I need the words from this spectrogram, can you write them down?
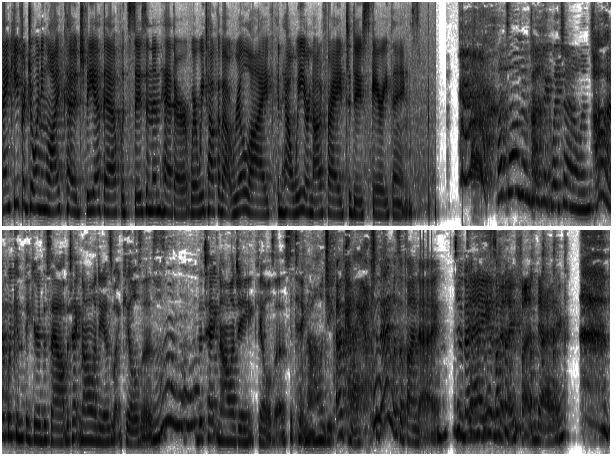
Thank you for joining Life Coach BFF with Susan and Heather, where we talk about real life and how we are not afraid to do scary things. I told you I'm technically challenged. I hope we can figure this out. The technology is what kills us. Mm-hmm. The technology kills us. The technology. Okay. Today was a fun day. Today was has been a fun day.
